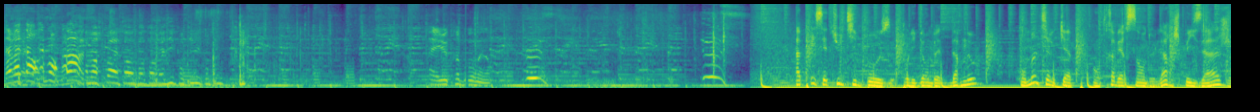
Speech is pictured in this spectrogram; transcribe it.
Non, mais attends, c'est bon, pas Ça marche pas, attends, attends, attends, vas-y, continue, continue. Allez, le crapaud maintenant. Après cette ultime pause pour les gambettes d'Arnaud, on maintient le cap en traversant de larges paysages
